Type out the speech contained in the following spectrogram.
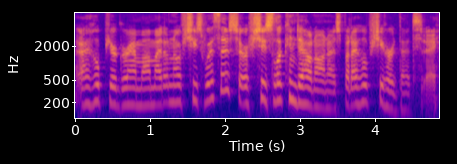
I hope your grandmom, I don't know if she's with us or if she's looking down on us, but I hope she heard that today.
